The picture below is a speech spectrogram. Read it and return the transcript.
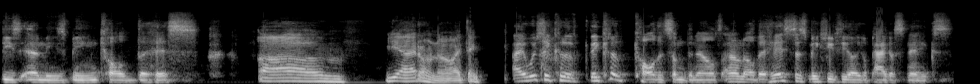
these Emmys being called the hiss? um, yeah, I don't know. I think I wish they could have they could have called it something else. I don't know. The hiss just makes me feel like a pack of snakes.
